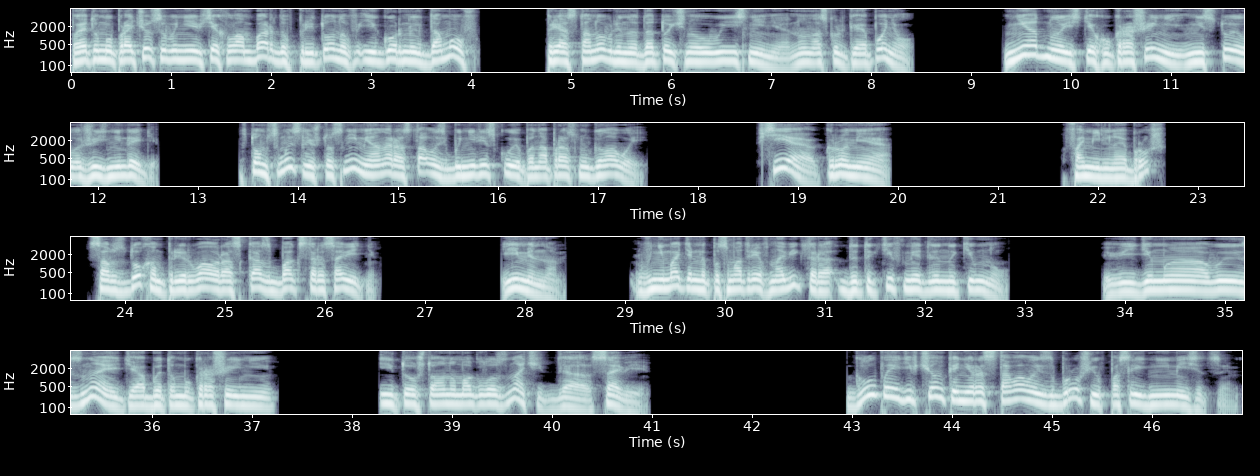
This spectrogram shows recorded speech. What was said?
Поэтому прочесывание всех ломбардов, притонов и горных домов приостановлено до точного выяснения, но, насколько я понял, ни одно из тех украшений не стоило жизни леди. В том смысле, что с ними она рассталась бы, не рискуя понапрасну головой. Все, кроме... Фамильная брошь? Со вздохом прервал рассказ Бакстера советник. Именно. Внимательно посмотрев на Виктора, детектив медленно кивнул. Видимо, вы знаете об этом украшении и то, что оно могло значить для Савии. Глупая девчонка не расставалась с брошью в последние месяцы.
